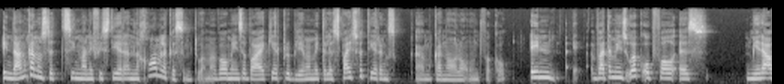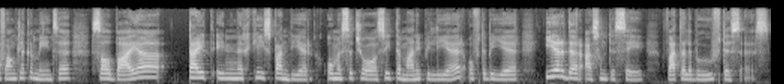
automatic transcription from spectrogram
en dan kan ons dit sien manifesteer in liggaamlike simptome waar mense baie keer probleme met hulle spysverteringskanale um, ontwikkel. En wat 'n mens ook opval is mede-afhanklike mense sal baie tyd en energie spandeer om 'n situasie te manipuleer of te beheer eerder as om te sê wat hulle behoeftes is.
